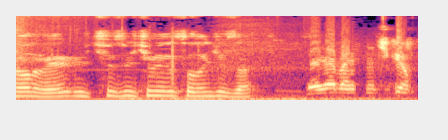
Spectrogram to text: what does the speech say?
Ne oğlum ya? 300 üçümüz de sonuncuyuz ha. Beyler ben çıkıyorum.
